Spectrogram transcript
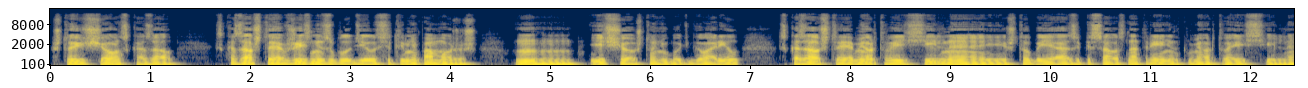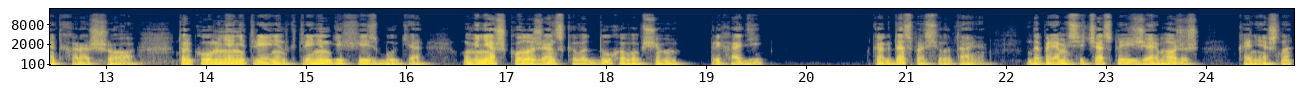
«Что еще он сказал?» «Сказал, что я в жизни заблудилась, и ты мне поможешь». «Угу. Еще что-нибудь говорил?» «Сказал, что я мертвая и сильная, и чтобы я записалась на тренинг мертвая и сильная. Это хорошо. Только у меня не тренинг, тренинги в Фейсбуке. У меня школа женского духа, в общем, приходи». «Когда?» — спросила Таня. «Да прямо сейчас приезжай, можешь?» «Конечно».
